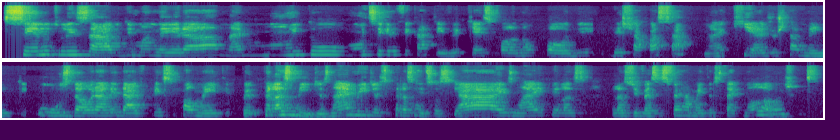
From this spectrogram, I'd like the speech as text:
sendo utilizado de maneira né, muito, muito significativa e que a escola não pode deixar passar, né, que é justamente o uso da oralidade, principalmente pelas mídias, né, mídias pelas redes sociais, né, e pelas, pelas diversas ferramentas tecnológicas.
